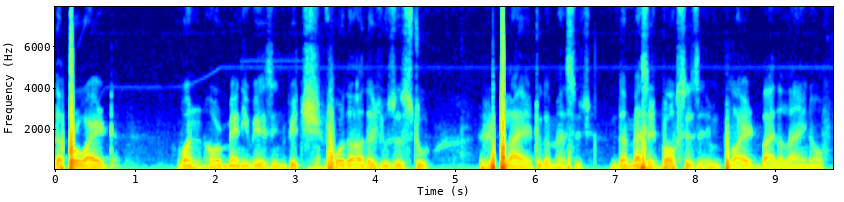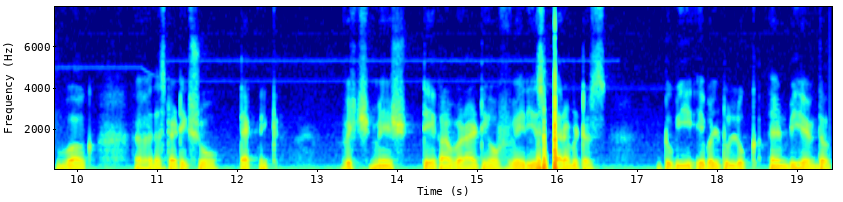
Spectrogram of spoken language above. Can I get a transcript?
The provide one or many ways in which for the other users to reply to the message. The message box is employed by the line of work uh, the static show technique which may take a variety of various parameters to be able to look and behave the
